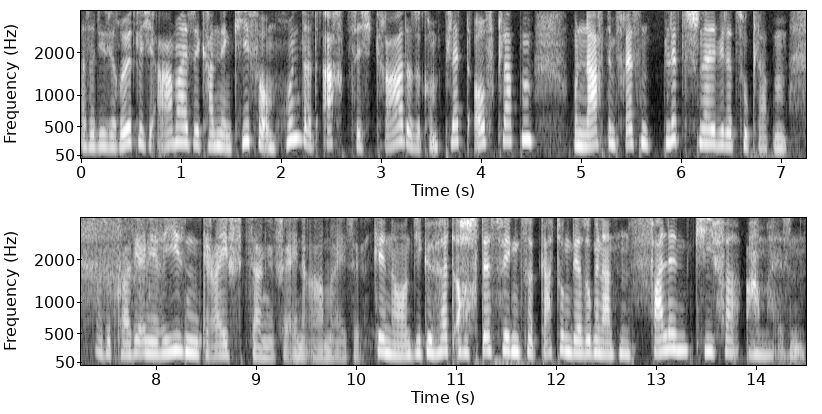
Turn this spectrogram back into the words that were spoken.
Also diese rötliche Ameise kann den Kiefer um 180 Grad, also komplett aufklappen und nach dem Fressen blitzschnell wieder zuklappen. Also quasi eine Riesengreifzange für eine Ameise. Genau, und die gehört auch deswegen zur Gattung der sogenannten Fallenkiefer-Ameisen.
